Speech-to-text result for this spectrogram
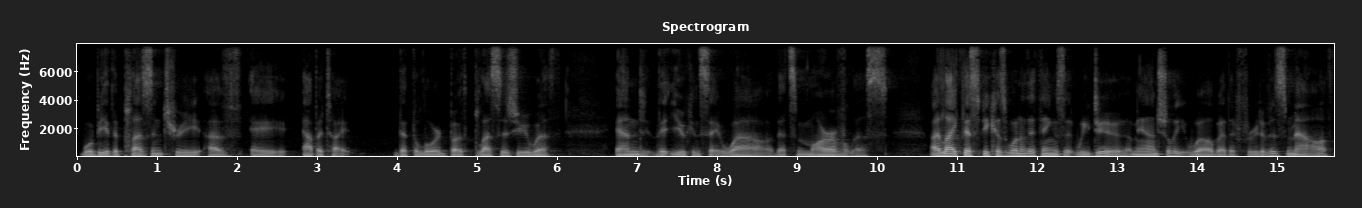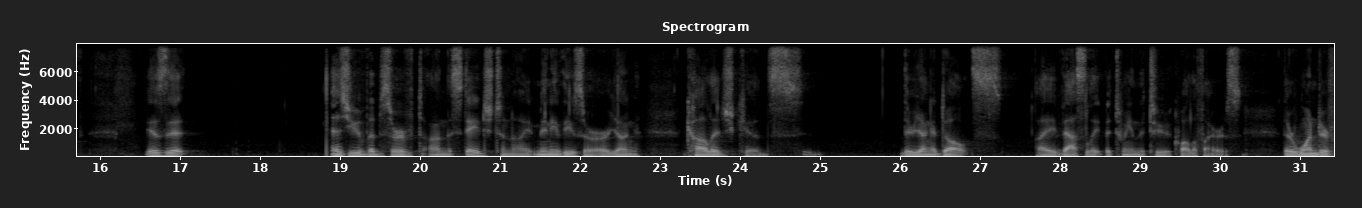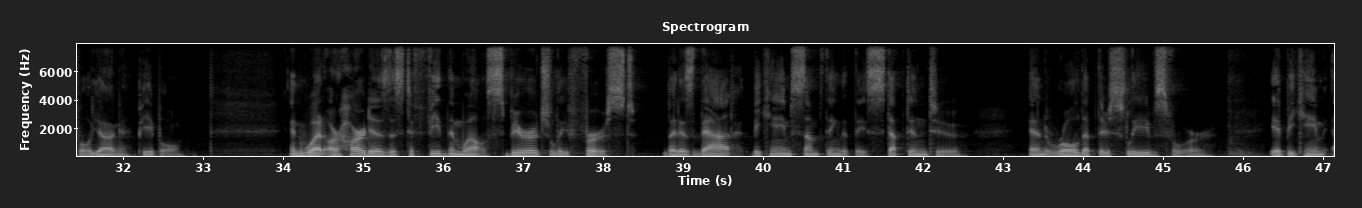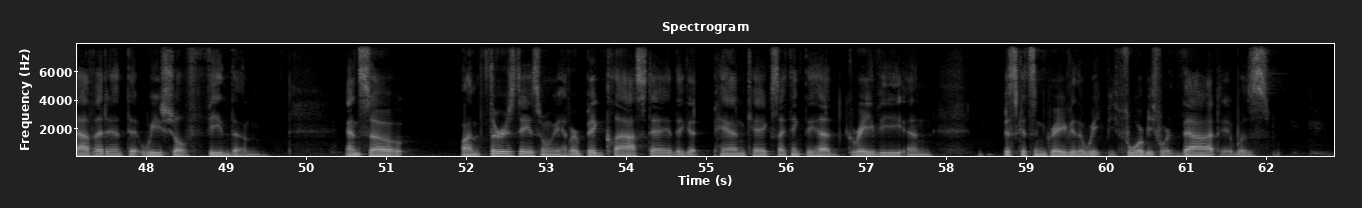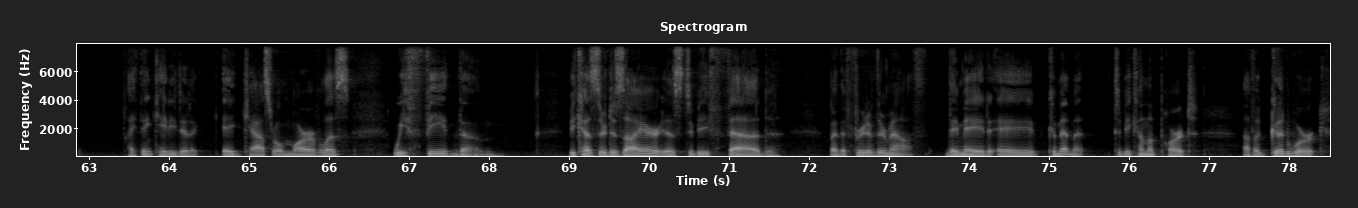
will be the pleasantry of a appetite that the Lord both blesses you with and that you can say, wow, that's marvelous. I like this because one of the things that we do, a man shall eat well by the fruit of his mouth, is that as you've observed on the stage tonight, many of these are, are young college kids, they're young adults. I vacillate between the two qualifiers. They're wonderful young people. And what our heart is, is to feed them well spiritually first. But as that became something that they stepped into and rolled up their sleeves for, it became evident that we shall feed them. And so on Thursdays when we have our big class day, they get pancakes. I think they had gravy and biscuits and gravy the week before. Before that, it was, I think Katie did a egg casserole, marvelous. We feed them because their desire is to be fed by the fruit of their mouth. They made a commitment to become a part of a good work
